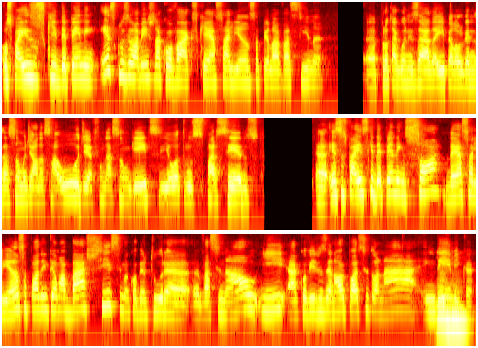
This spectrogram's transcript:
os países que dependem exclusivamente da COVAX, que é essa aliança pela vacina protagonizada aí pela Organização Mundial da Saúde, a Fundação Gates e outros parceiros, Uh, esses países que dependem só dessa aliança podem ter uma baixíssima cobertura uh, vacinal e a Covid-19 pode se tornar endêmica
